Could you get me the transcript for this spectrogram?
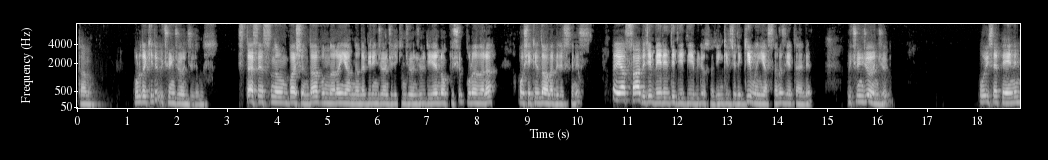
Tamam. Buradaki de üçüncü öncülümüz. İsterseniz sınavın başında bunların yanlarına birinci öncül, ikinci öncül diye not düşüp buralara o şekilde alabilirsiniz. Veya sadece verildi diye diyebiliyorsunuz. İngilizce'de given yazsanız yeterli. Üçüncü öncül. Bu ise P'nin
